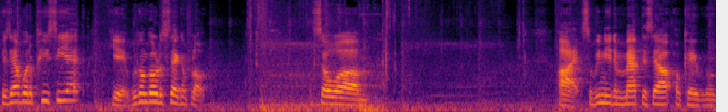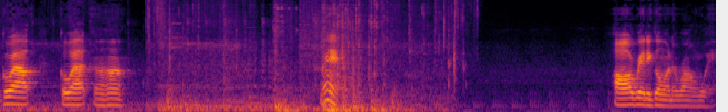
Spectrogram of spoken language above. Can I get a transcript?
Is that where the PC at? Yeah, we're gonna go to the second floor. So um Alright, so we need to map this out. Okay, we're gonna go out, go out, uh-huh. Man. Already going the wrong way.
